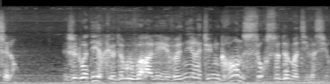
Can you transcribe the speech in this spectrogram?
Excellent. Je dois dire que de vous voir aller et venir est une grande source de motivation.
